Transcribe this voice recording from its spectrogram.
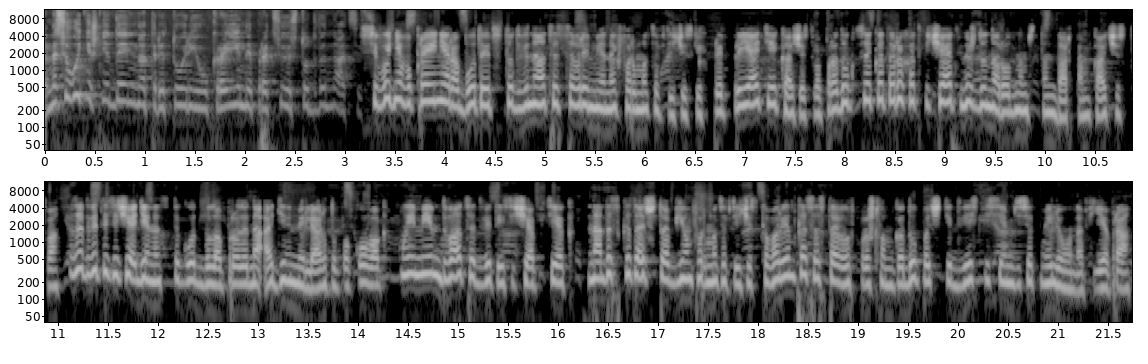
На сегодняшний день на территории Украины працює 112. Сегодня в Украине работает 112 современных фармацевтических предприятий, качество продукции которых отвечает международным стандартам качества. За 2011 год было продано 1 миллиард упаковок. Мы имеем 22 тысячи аптек. Надо сказать, что объем фармацевтического рынка составил в прошлом году почти 270 миллионов евро.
